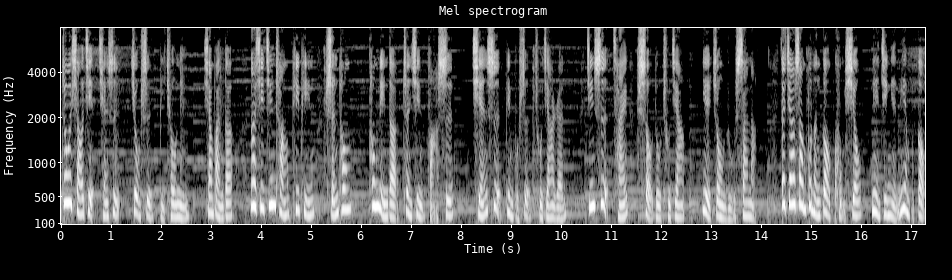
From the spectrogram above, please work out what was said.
这位小姐前世就是比丘尼，相反的，那些经常批评神通通灵的正信法师，前世并不是出家人，今世才首度出家，业重如山啊！再加上不能够苦修，念经也念不够，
